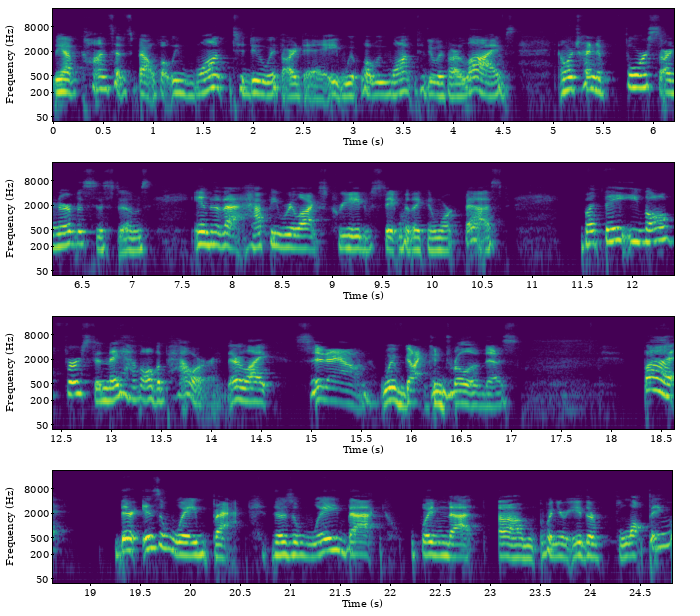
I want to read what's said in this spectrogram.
we have concepts about what we want to do with our day, what we want to do with our lives, and we're trying to force our nervous systems into that happy, relaxed, creative state where they can work best. But they evolved first and they have all the power. They're like, sit down, we've got control of this. But there is a way back. There's a way back when that um, when you're either flopping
